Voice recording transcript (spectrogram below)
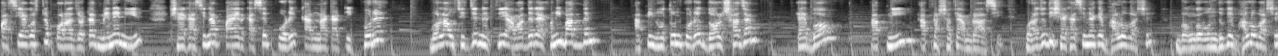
পাঁচই আগস্টের পরাজয়টা মেনে নিয়ে শেখ হাসিনার পায়ের কাছে পড়ে, কান্নাকাটি করে বলা উচিত যে, নেত্রী, আমাদের এখনই বাদ দেন। আপনি নতুন করে দল সাজান এবং আপনি, আপনার সাথে আমরা আছি। ওরা যদি শেখ হাসিনাকে ভালোবাসে, বঙ্গবন্ধুকে ভালোবাসে,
